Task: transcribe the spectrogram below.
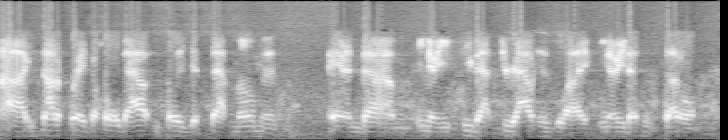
uh, he's not afraid to hold out until he gets that moment. And um, you know, you see that throughout his life. You know, he doesn't settle,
